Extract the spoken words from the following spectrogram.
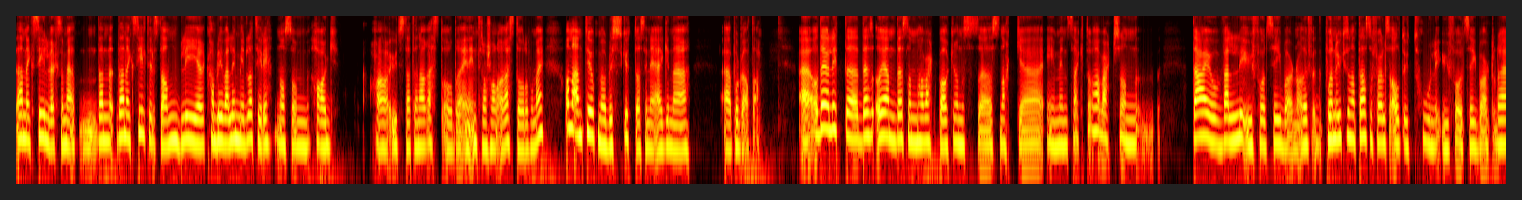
Den eksilvirksomheten Den, den eksiltilstanden blir, kan bli veldig midlertidig, nå som Haag har utstedt en arrestordre, en internasjonal arrestordre på meg. Og han endte jo opp med å bli skutt av sine egne eh, på gata. Eh, og det er jo litt eh, det, Og igjen, det som har vært bakgrunnssnakket i min sektor, har vært sånn Det er jo veldig uforutsigbart nå. Det, på en uke som dette så føles alt utrolig uforutsigbart. Og det,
